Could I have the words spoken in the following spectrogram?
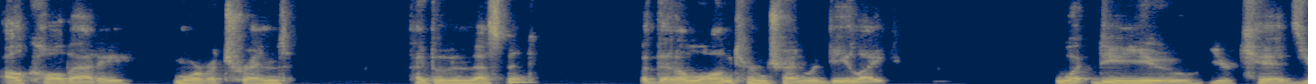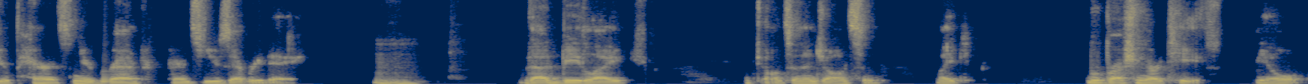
I'll call that a more of a trend type of investment. But then a long term trend would be like, what do you, your kids, your parents, and your grandparents use every day? Mm-hmm. That'd be like Johnson and Johnson. Like we're brushing our teeth, you know,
